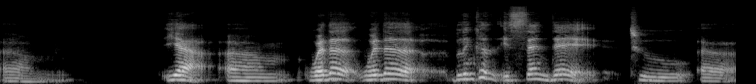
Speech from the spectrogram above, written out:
Um, yeah, um, whether whether Blinken is sent there to uh,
